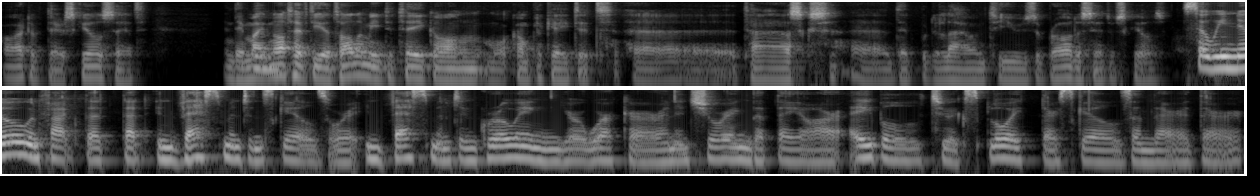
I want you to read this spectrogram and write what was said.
part of their skill set and they might mm. not have the autonomy to take on more complicated uh, tasks uh, that would allow them to use a broader set of skills. So we know, in fact, that that investment in skills or investment in growing your worker and ensuring that they are able to exploit their skills and their their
